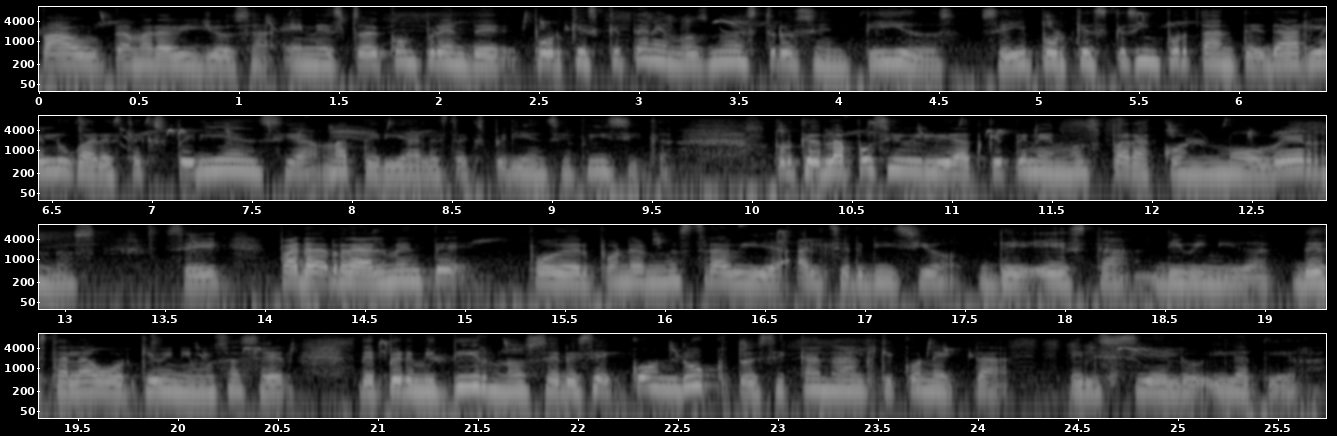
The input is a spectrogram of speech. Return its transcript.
pauta maravillosa en esto de comprender por qué es que tenemos nuestros sentidos, ¿sí? Porque es que es importante darle lugar a esta experiencia material, a esta experiencia física, porque es la posibilidad que tenemos para conmovernos, ¿sí? Para realmente poder poner nuestra vida al servicio de esta divinidad, de esta labor que vinimos a hacer, de permitirnos ser ese conducto, ese canal que conecta el cielo y la tierra.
